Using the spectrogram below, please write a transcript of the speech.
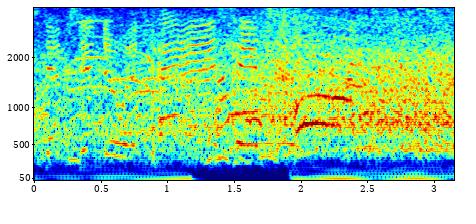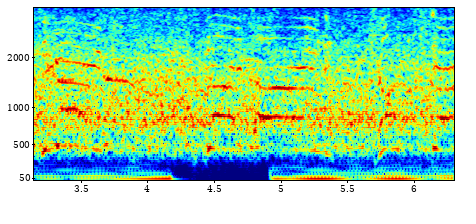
steps into it. Pass is caught. Diggs! Sideline! Touchdown!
